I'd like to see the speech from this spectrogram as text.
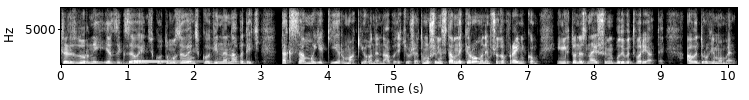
через дурний язик Зеленського. Тому Зеленського він ненавидить так само, як і Єрмак його ненавидить уже, тому що він став некерованим шизофреніком, і ніхто не знає, що він буде витворяти. Але другий момент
